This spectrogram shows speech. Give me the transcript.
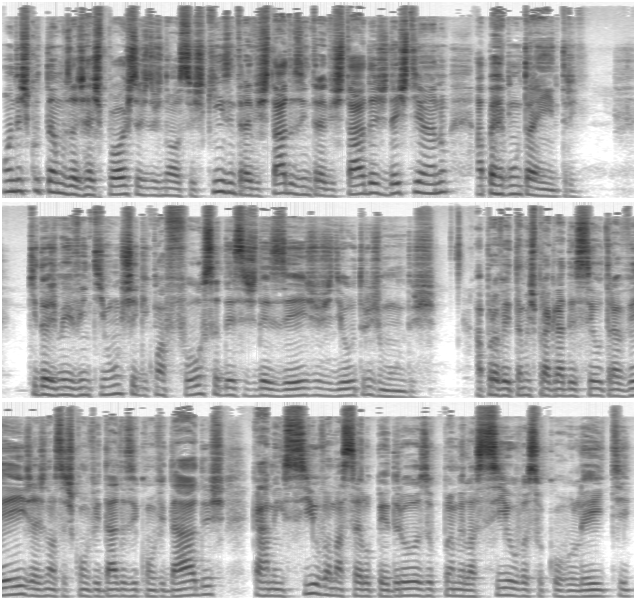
onde escutamos as respostas dos nossos 15 entrevistados e entrevistadas deste ano à pergunta Entre. Que 2021 chegue com a força desses desejos de outros mundos. Aproveitamos para agradecer outra vez as nossas convidadas e convidados, Carmen Silva, Marcelo Pedroso, Pamela Silva, Socorro Leite,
